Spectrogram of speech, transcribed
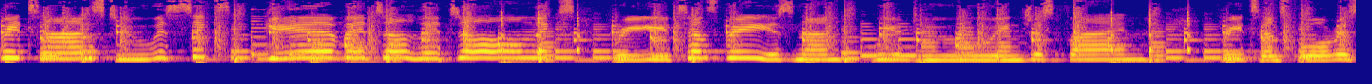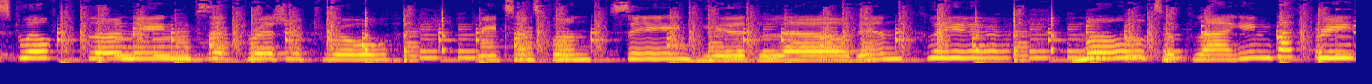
Three times two is six, give it a little mix. Three times three is nine, we're doing just fine. Three times four is twelve, learning's a treasure trove. Three times fun, sing it loud and clear. Multiplying by three,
